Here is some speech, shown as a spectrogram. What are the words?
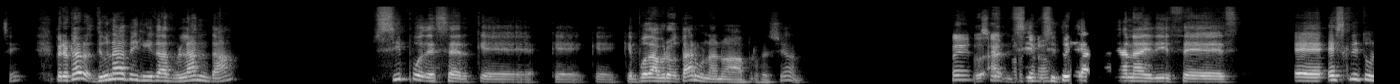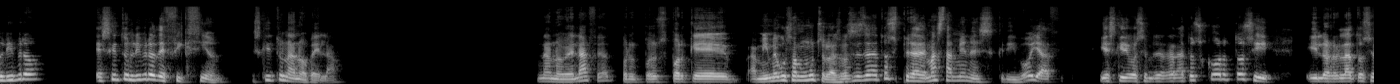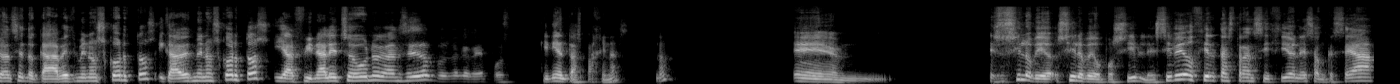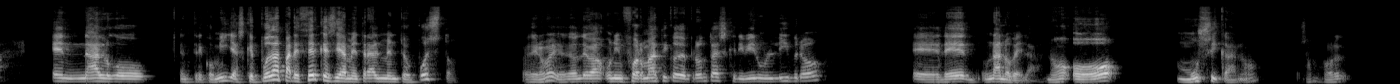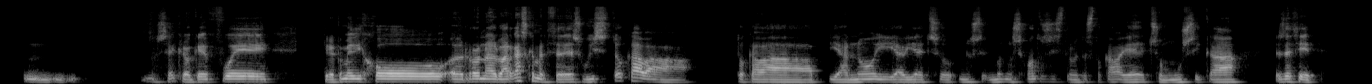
Sí. Pero claro, de una habilidad blanda, sí puede ser que, que, que pueda brotar una nueva profesión. Sí, sí, ah, si, no? si, tú llegas mañana y dices, eh, he escrito un libro, he escrito un libro de ficción he escrito una novela. Una novela, pues porque a mí me gustan mucho las bases de datos, pero además también escribo y, escribo siempre relatos cortos y, los relatos iban siendo cada vez menos cortos y cada vez menos cortos y al final he hecho uno que han sido, pues, lo que sé, pues 500 páginas, ¿no? Eh, eso sí lo veo, sí lo veo posible. Sí veo ciertas transiciones, aunque sea en algo, entre comillas, que pueda parecer que es diametralmente opuesto. ¿De dónde va un informático de pronto a escribir un libro eh, de una novela, ¿no? O música, ¿no? Pues a lo mejor, mmm, no sé, creo que fue, creo que me dijo eh, Ronald Vargas que Mercedes Wiss tocaba, tocaba piano y había hecho, no sé, no sé cuántos instrumentos tocaba, había hecho música, es decir,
